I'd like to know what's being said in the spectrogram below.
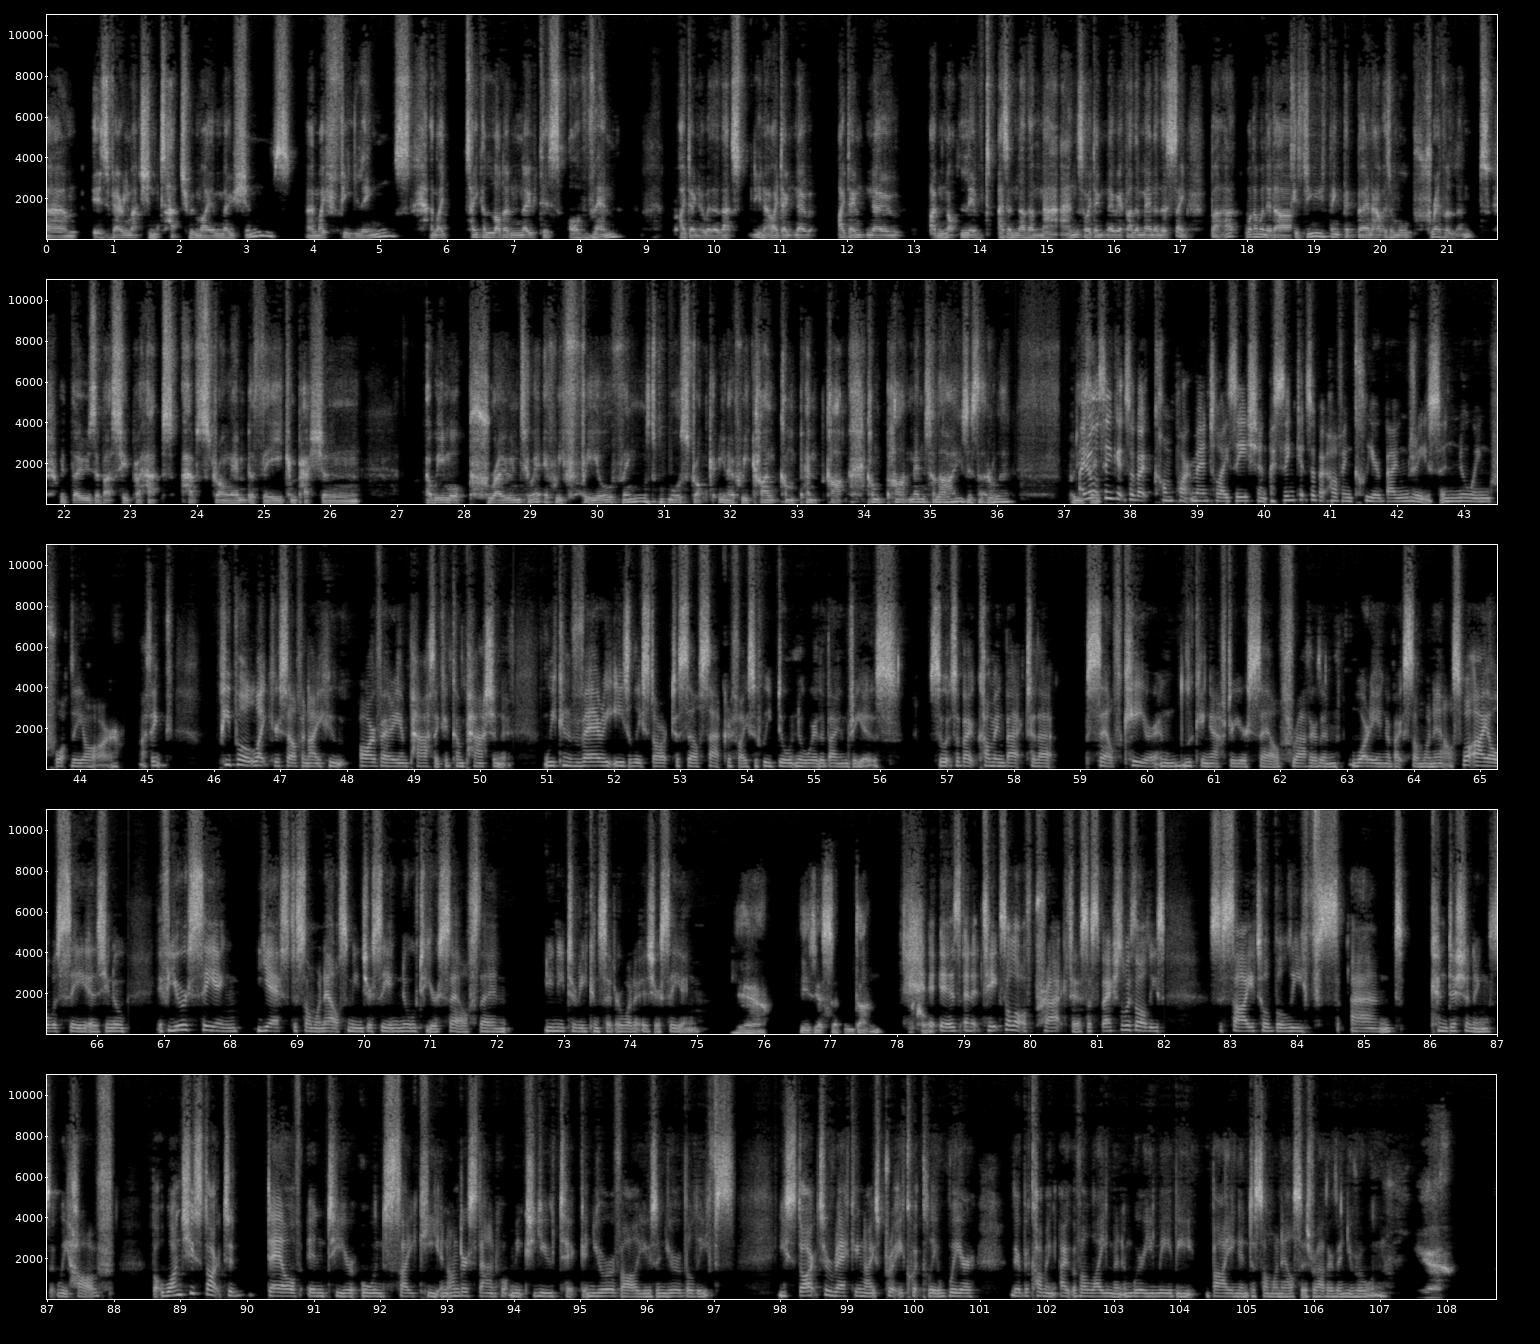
um, is very much in touch with my emotions and my feelings, and I take a lot of notice of them. I don't know whether that's, you know, I don't know, I don't know, I've not lived as another man, so I don't know if other men are the same. But what I wanted to ask is, do you think that burnout is more prevalent with those of us who perhaps have strong empathy, compassion, are we more prone to it if we feel things more strong? You know, if we can't compartmentalize, is that a word? Do I don't think? think it's about compartmentalization. I think it's about having clear boundaries and knowing what they are. I think people like yourself and I who are very empathic and compassionate, we can very easily start to self sacrifice if we don't know where the boundary is. So it's about coming back to that self care and looking after yourself rather than worrying about someone else. What I always say is, you know, if you're saying yes to someone else means you're saying no to yourself, then you need to reconsider what it is you're saying. Yeah. Easier said than done. Cool. It is. And it takes a lot of practice, especially with all these societal beliefs and conditionings that we have. But once you start to delve into your own psyche and understand what makes you tick and your values and your beliefs, you start to recognize pretty quickly where they're becoming out of alignment and where you may be buying into someone else's rather than your own. Yeah.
